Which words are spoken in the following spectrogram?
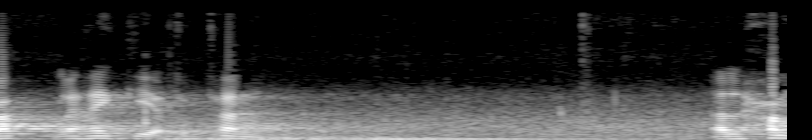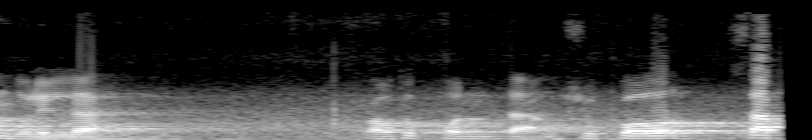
رك لهيك يا อัลฮัมดุลิลลาห์เราทุกคนต่างชุกรซาบ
